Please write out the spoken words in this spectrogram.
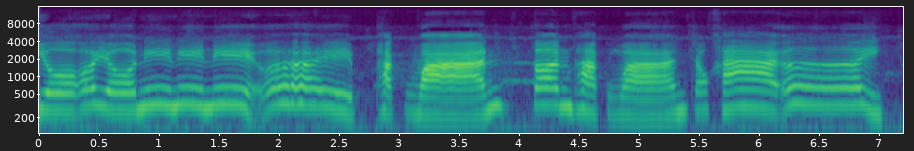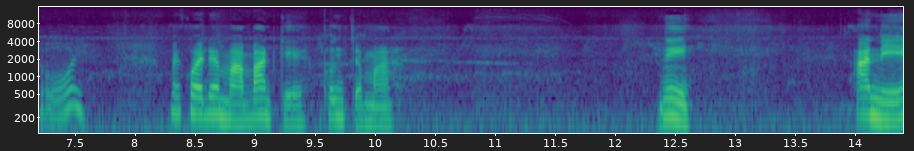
โยโอ้โยนี่นี่นี่เอ้ย ผักหวาน ต้นผักหวานเจ้าค่ะ เอ้ยโอ้ย ไม่ค่อยได้มาบ้านแกเพิ่งจะมา นี่ อันนี้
